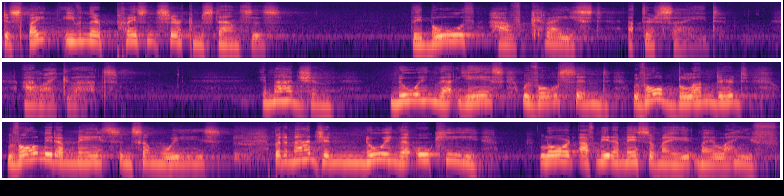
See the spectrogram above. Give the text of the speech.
despite even their present circumstances, they both have Christ at their side. I like that. Imagine knowing that, yes, we've all sinned, we've all blundered, we've all made a mess in some ways. But imagine knowing that, okay, Lord, I've made a mess of my, my life.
